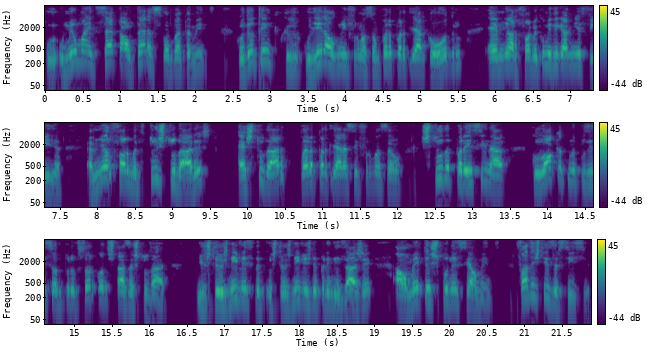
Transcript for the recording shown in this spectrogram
o meu mindset altera-se completamente. Quando eu tenho que recolher alguma informação para partilhar com outro, é a melhor forma, como eu digo à minha filha, a melhor forma de tu estudares é estudar para partilhar essa informação. Estuda para ensinar. Coloca-te na posição de professor quando estás a estudar. E os teus níveis de, os teus níveis de aprendizagem aumentam exponencialmente. Faz este exercício.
